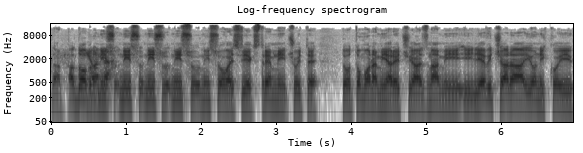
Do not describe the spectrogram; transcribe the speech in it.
Da, ali dobro, nisu, nisu, nisu, nisu, nisu ovaj svi ekstremni. Čujte, to, to moram i ja reći, ja znam i, i ljevičara i onih koji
